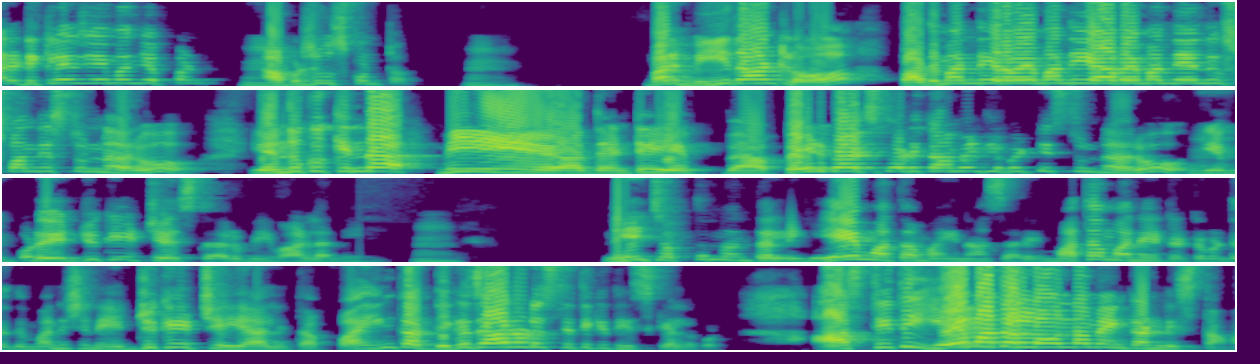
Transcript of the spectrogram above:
అని డిక్లేర్ చేయమని చెప్పండి. అప్పుడు చూసుకుంటాం. మరి మీ దాంట్లో పది మంది ఇరవై మంది యాభై మంది ఎందుకు స్పందిస్తున్నారు? ఎందుకు కింద మీ అదేంటి పెయిడ్ బ్యాచ్ తోటి కామెంట్లు పెట్టిస్తున్నారు. ఎప్పుడు ఎడ్యుకేట్ చేస్తారు మీ వాళ్ళని. నేను చెప్తున్నాను తల్లి ఏ మతం అయినా సరే మతం అనేటటువంటిది మనిషిని ఎడ్యుకేట్ చేయాలి తప్ప ఇంకా దిగజారుడు స్థితికి తీసుకెళ్ళకూడదు. ఆ స్థితి ఏ మతంలో ఉన్నా మేము ఖండిస్తాం.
